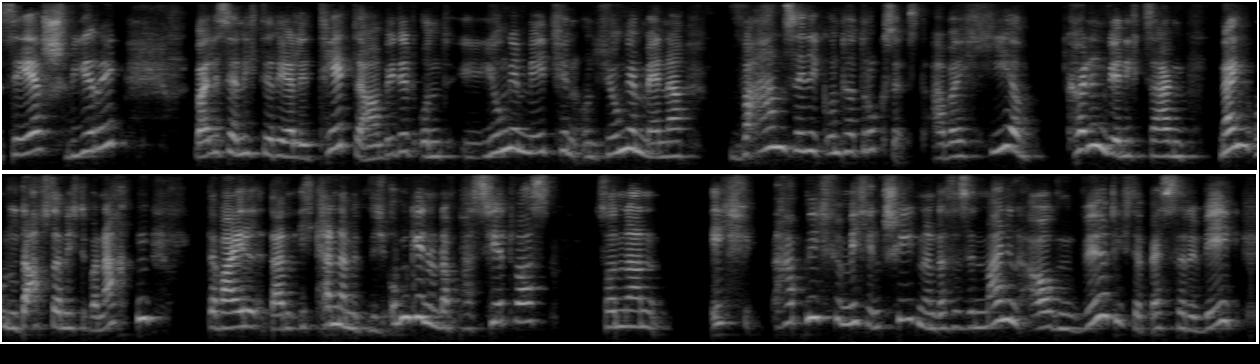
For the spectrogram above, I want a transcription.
sehr schwierig, weil es ja nicht die Realität darbietet und junge Mädchen und junge Männer wahnsinnig unter Druck setzt. Aber hier können wir nicht sagen, nein, und du darfst da nicht übernachten, weil dann ich kann damit nicht umgehen und dann passiert was, sondern ich habe nicht für mich entschieden und das ist in meinen Augen wirklich der bessere Weg,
